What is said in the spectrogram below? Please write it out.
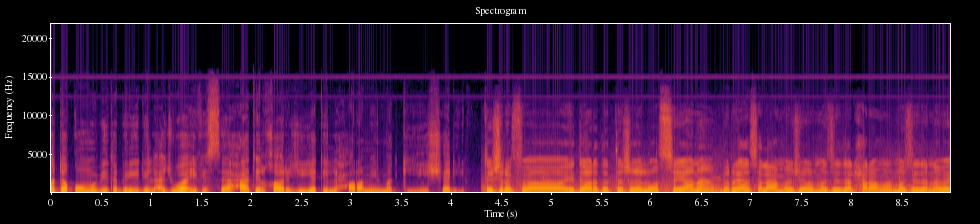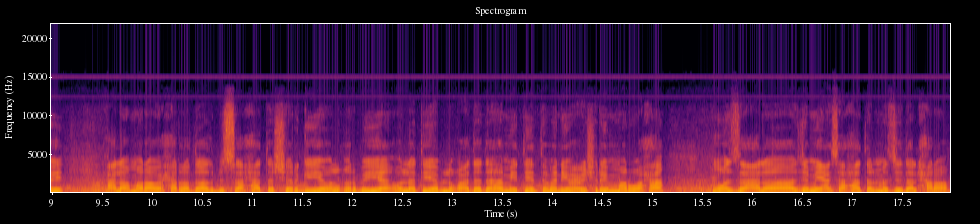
وتقوم بتبريد الأجواء في الساحات الخارجية للحرم المكي الشريف. تشرف إدارة التشغيل والصيانة بالرئاسة العامة لشؤون المسجد الحرام والمسجد النبوي على مراوح الرذاذ بالساحات الشرقية والغربية والتي يبلغ عددها 228 مروحة موزعة على جميع ساحات المسجد الحرام.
